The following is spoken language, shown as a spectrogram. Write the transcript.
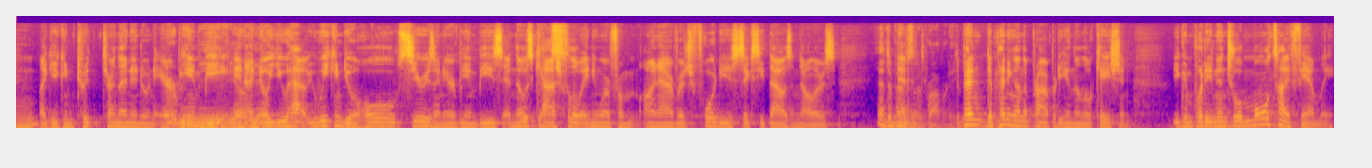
mm-hmm. like you can t- turn that into an Airbnb, Airbnb, and I know yeah. you have. We can do a whole series on Airbnbs, and those cash flow anywhere from on average forty to sixty thousand dollars. It depends on the property. Depend, depending on the property and the location. You can put it into a multifamily.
